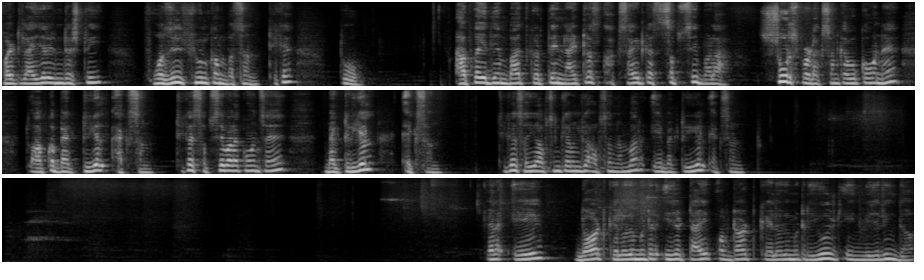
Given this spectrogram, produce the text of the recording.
fertilizer industry fossil fuel combustion ठीक है तो आपका यदि हम बात करते हैं नाइट्रस ऑक्साइड का सबसे बड़ा सोर्स प्रोडक्शन का वो कौन है तो आपका बैक्टीरियल एक्शन ठीक है सबसे बड़ा कौन सा है बैक्टीरियल एक्शन ठीक है सही ऑप्शन क्या मिल गया option number A bacterial action कह रहा है a dot calorimeter is a type of dot calorimeter used in measuring the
